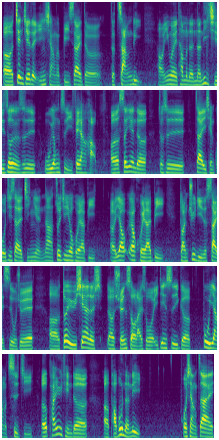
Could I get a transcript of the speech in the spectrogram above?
呃间接的影响了比赛的的张力。啊，因为他们的能力其实真的是毋庸置疑非常好，而申燕的就是在以前国际赛的经验，那最近又回来比呃要要回来比短距离的赛事，我觉得呃对于现在的呃选手来说，一定是一个不一样的刺激，而潘玉婷的呃跑步能力。我想在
